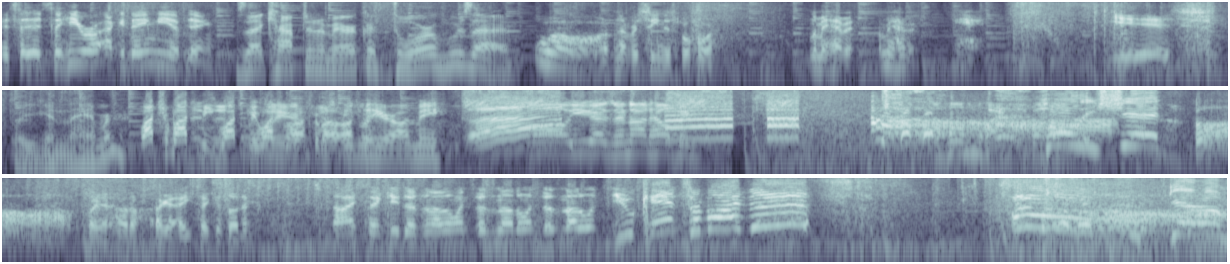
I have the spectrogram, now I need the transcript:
It's a, it's the Hero Academia thing. Is that Captain America Thor? Who's that? Whoa, I've never seen this before. Let me have it. Let me have it. Yeah. Yes. Are you getting the hammer? Watch, watch me. Watch me. Watch me. Watch me. There's Watch people me. here on me. Ah! Oh, you guys are not helping. Holy shit! Oh, wait, hold on. I got eight seconds on it. Nice, thank you. There's another one. There's another one. There's another one. You can't survive this! Oh! Get him!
